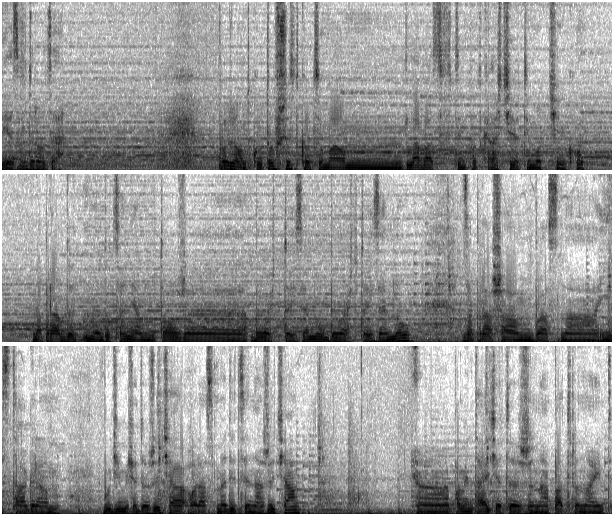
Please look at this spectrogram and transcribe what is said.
jest w drodze. W porządku, to wszystko, co mam dla Was w tym podcaście, w tym odcinku. Naprawdę doceniam to, że byłeś tutaj ze mną, byłaś tutaj ze mną. Zapraszam Was na Instagram Budzimy się do życia oraz Medycyna Życia. E, pamiętajcie też, że na Patronite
